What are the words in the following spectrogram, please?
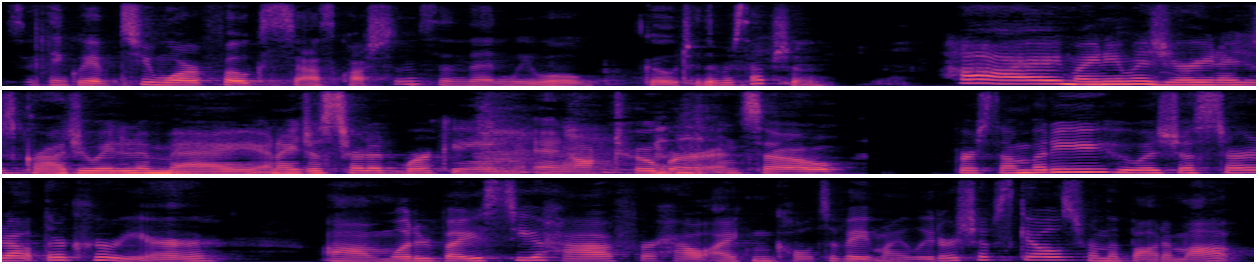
So I think we have two more folks to ask questions and then we will go to the reception. Hi, my name is Yuri and I just graduated in May and I just started working in October. and so for somebody who has just started out their career, um, what advice do you have for how I can cultivate my leadership skills from the bottom up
